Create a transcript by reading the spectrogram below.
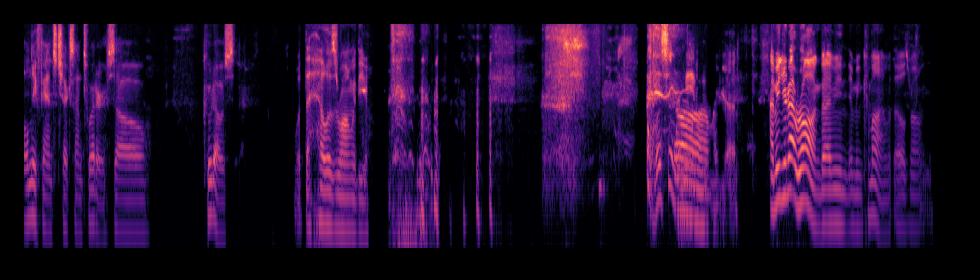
OnlyFans chicks on Twitter. So kudos. What the hell is wrong with you? Listen, I mean, oh my god. I mean, you're not wrong, but I mean, I mean, come on, what the hell's wrong with you?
